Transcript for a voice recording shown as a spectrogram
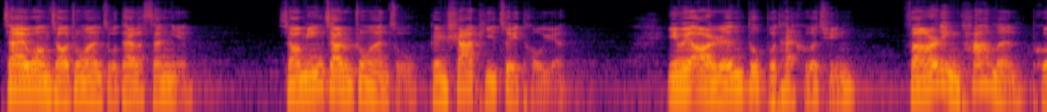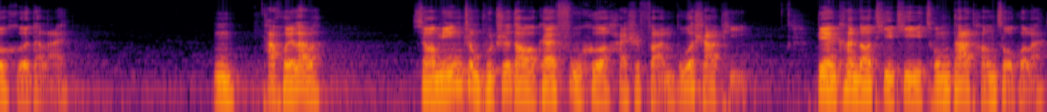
在旺角重案组待了三年。小明加入重案组跟沙皮最投缘，因为二人都不太合群，反而令他们颇合得来。”嗯，他回来了。小明正不知道该附和还是反驳沙皮，便看到 T T 从大堂走过来。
